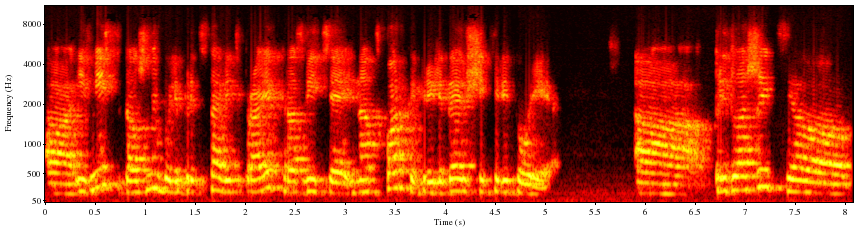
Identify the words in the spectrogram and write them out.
А, и вместе должны были представить проект развития и нацпарка, и прилегающей территории. А, предложить э,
